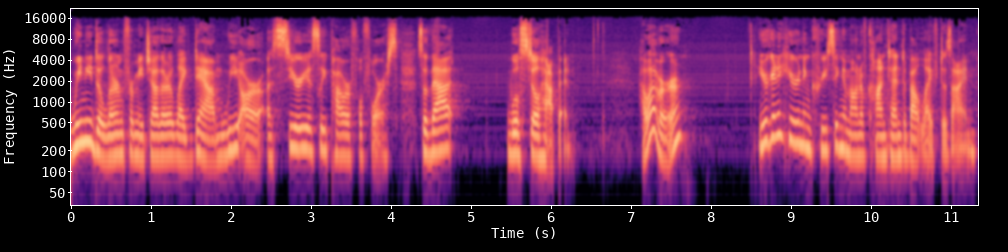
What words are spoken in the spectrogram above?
We need to learn from each other. Like, damn, we are a seriously powerful force. So that will still happen. However, you're going to hear an increasing amount of content about life design.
